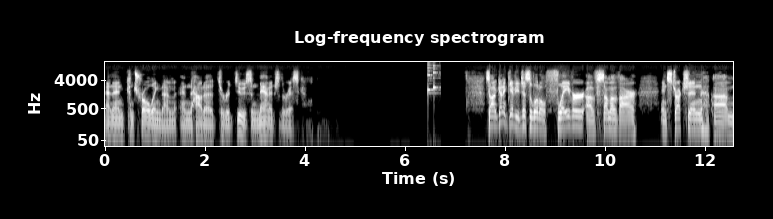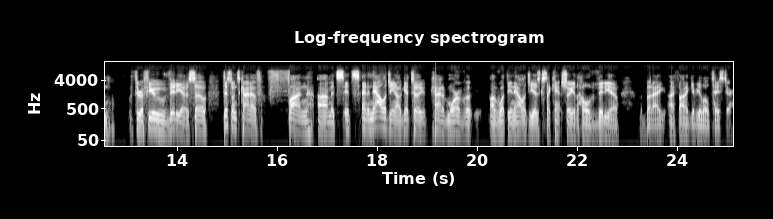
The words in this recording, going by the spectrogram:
and then controlling them and how to, to reduce and manage the risk. So I'm going to give you just a little flavor of some of our instruction um, through a few videos. So this one's kind of fun. Um, it's it's an analogy, and I'll get to kind of more of a, of what the analogy is because I can't show you the whole video, but I, I thought I'd give you a little taste here.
